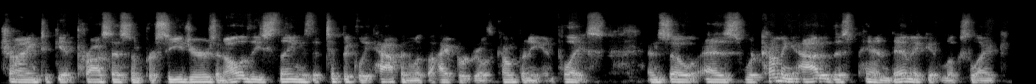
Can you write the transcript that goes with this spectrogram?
trying to get process and procedures and all of these things that typically happen with a hyper growth company in place. And so, as we're coming out of this pandemic, it looks like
